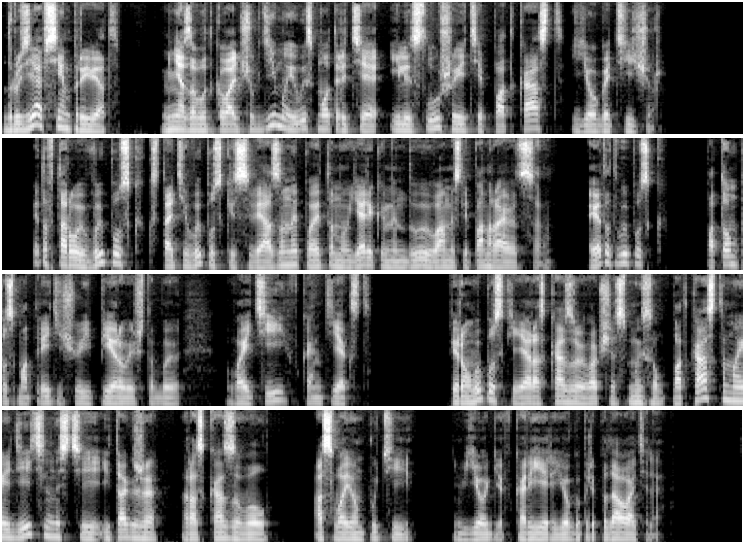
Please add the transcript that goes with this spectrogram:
Друзья, всем привет! Меня зовут Ковальчук Дима, и вы смотрите или слушаете подкаст Йога Teacher. Это второй выпуск, кстати, выпуски связаны, поэтому я рекомендую вам, если понравится этот выпуск, потом посмотреть еще и первый, чтобы войти в контекст. В первом выпуске я рассказываю вообще смысл подкаста моей деятельности и также рассказывал о своем пути в йоге, в карьере йога-преподавателя –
